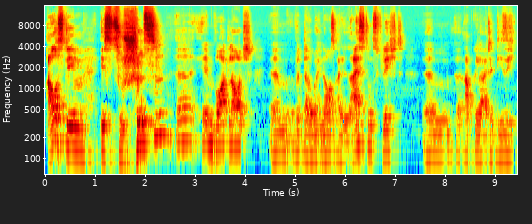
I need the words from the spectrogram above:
Aus dem ist zu schützen äh, im Wortlaut ähm, wird darüber hinaus eine Leistungspflicht ähm, äh, abgeleitet, die sich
